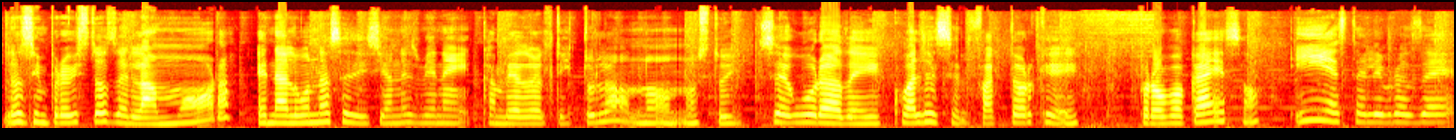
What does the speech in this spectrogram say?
Los imprevistos del amor. En algunas ediciones viene cambiado el título, no, no estoy segura de cuál es el factor que provoca eso. Y este libro es de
